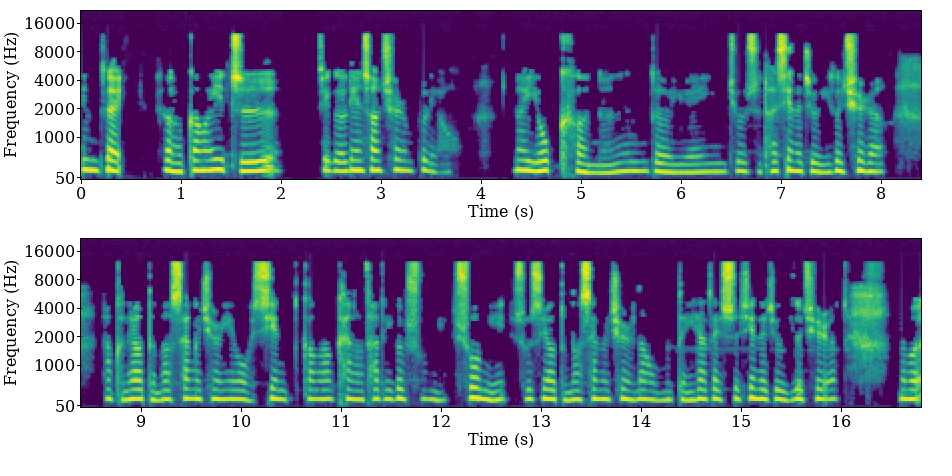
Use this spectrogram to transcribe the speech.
现在呃，刚刚一直这个链上确认不了，那有可能的原因就是它现在只有一个确认，那可能要等到三个确认，因为我现刚刚看到它的一个说明，说明说是要等到三个确认，那我们等一下再试，现在只有一个确认，那么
